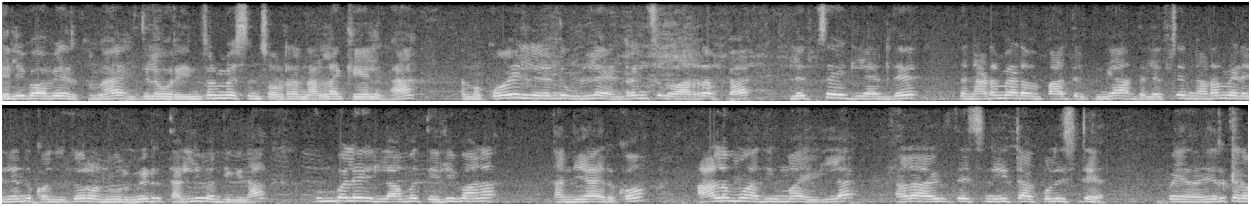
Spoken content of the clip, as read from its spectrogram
தெளிவாகவே இருக்குங்க. இதில் ஒரு இன்ஃபர்மேஷன் சொல்கிறேன் நல்லா கேளுங்க. நம்ம கோயில்லேருந்து உள்ளே என்ட்ரன்ஸில் வர்றப்ப லெஃப்ட் சைட்லேருந்து இந்த நடமேடை பார்த்துருப்பீங்க அந்த லெஃப்ட் சைடு நடமேடையிலேருந்து கொஞ்சம் தூரம் நூறு மீட்டர் தள்ளி வந்தீங்கன்னா கும்பலே இல்லாமல் தெளிவான தண்ணியாக இருக்கும். ஆழமும் அதிகமாக இல்லை. நல்லா அழுத்தி தேய்ச்சி நீட்டாக குளிச்சுட்டு இப்போ இருக்கிற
